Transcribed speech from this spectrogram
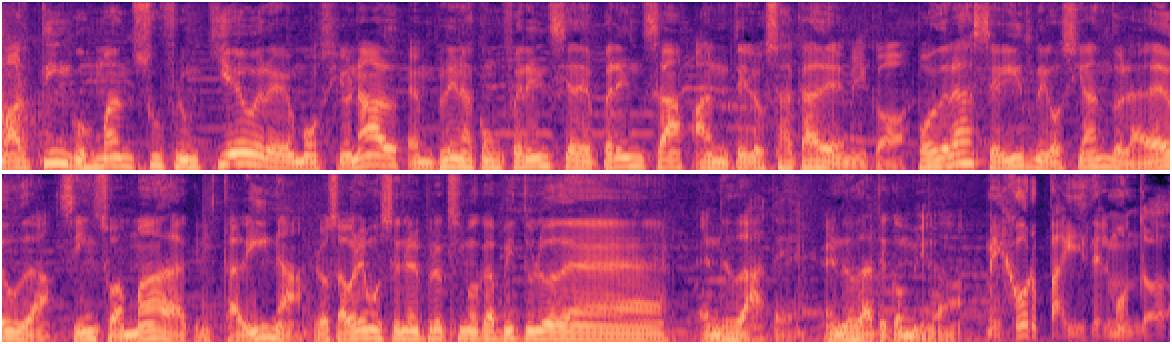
Martín Guzmán sufre un quiebre emocional en plena conferencia de prensa ante los académicos. ¿Podrá seguir negociando la deuda sin su amada Cristalina? Lo sabremos en el próximo capítulo de Endeudate. Endeudate conmigo. Mejor país del mundo.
